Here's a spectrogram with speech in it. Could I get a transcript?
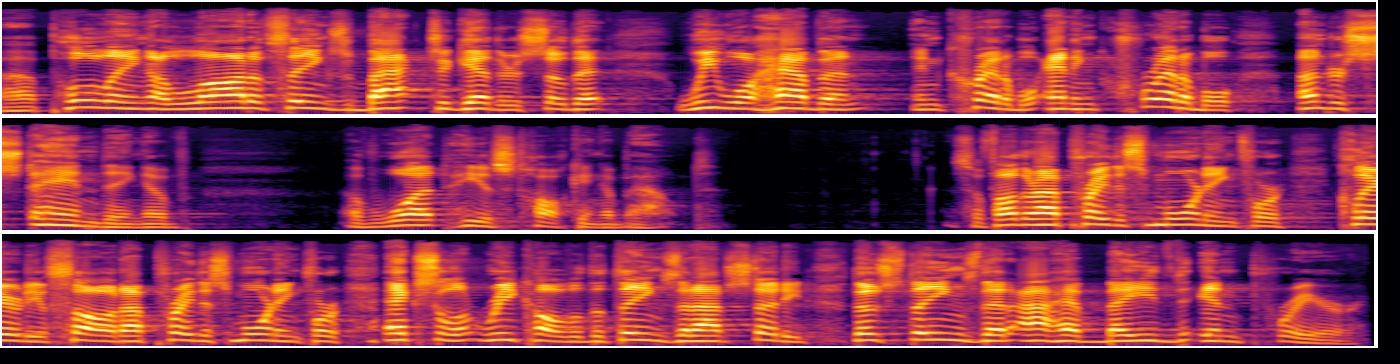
uh, pulling a lot of things back together so that we will have an incredible, an incredible understanding of, of what He is talking about. So, Father, I pray this morning for clarity of thought. I pray this morning for excellent recall of the things that I've studied, those things that I have bathed in prayer.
